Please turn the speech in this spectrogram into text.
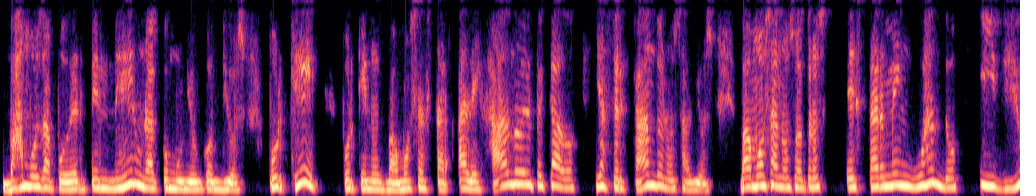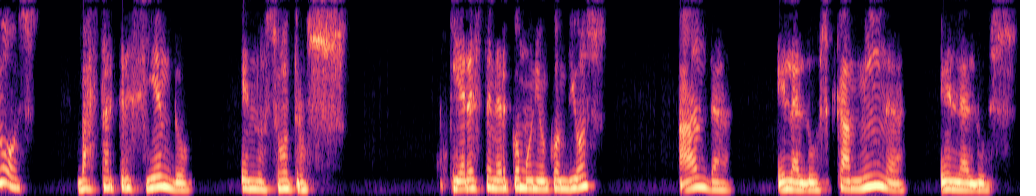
vamos a poder tener una comunión con Dios. ¿Por qué? Porque nos vamos a estar alejando del pecado y acercándonos a Dios. Vamos a nosotros estar menguando y Dios va a estar creciendo en nosotros. ¿Quieres tener comunión con Dios? Anda en la luz, camina en la luz.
